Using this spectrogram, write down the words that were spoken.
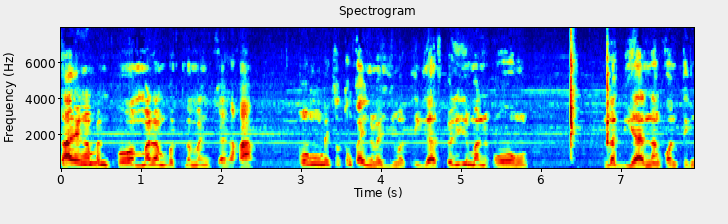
Sayang naman po, malambot naman siya. Saka, kung may tutong kayo na medyo matigas, pwede naman hong lagyan ng konting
